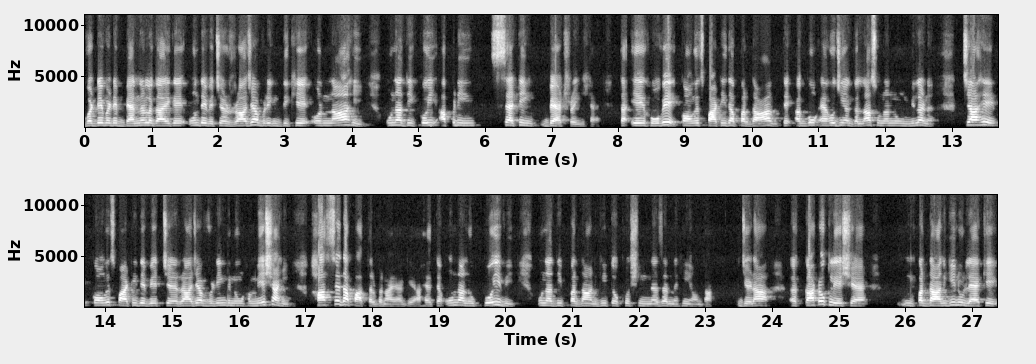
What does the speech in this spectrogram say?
ਵੱਡੇ ਵੱਡੇ ਬੈਨਰ ਲਗਾਏ ਗਏ, ਉਹਦੇ ਵਿੱਚ ਰਾਜਾ ਵਰਿੰਗ ਦਿਖੇ ਔਰ ਨਾ ਹੀ ਉਹਨਾਂ ਦੀ ਕੋਈ ਆਪਣੀ ਸੈਟਿੰਗ ਬੈਠ ਰਹੀ ਹੈ। ਤਾਂ ਇਹ ਹੋਵੇ ਕਾਂਗਰਸ ਪਾਰਟੀ ਦਾ ਪ੍ਰਧਾਨ ਤੇ ਅੱਗੋਂ ਇਹੋ ਜੀਆਂ ਗੱਲਾਂ ਸੁਣਨ ਨੂੰ ਮਿਲਣ, ਚਾਹੇ ਕਾਂਗਰਸ ਪਾਰਟੀ ਦੇ ਵਿੱਚ ਰਾਜਾ ਵੜਿੰਗ ਨੂੰ ਹਮੇਸ਼ਾ ਹੀ ਹਾਸੇ ਦਾ ਪਾਤਰ ਬਣਾਇਆ ਗਿਆ ਹੈ ਤੇ ਉਹਨਾਂ ਨੂੰ ਕੋਈ ਵੀ ਉਹਨਾਂ ਦੀ ਪ੍ਰਧਾਨਗੀ ਤੋਂ ਖੁਸ਼ ਨਜ਼ਰ ਨਹੀਂ ਆਉਂਦਾ। ਜਿਹੜਾ ਕਾਟੋ ਕਲੇਸ਼ ਹੈ ਪ੍ਰਧਾਨਗੀ ਨੂੰ ਲੈ ਕੇ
